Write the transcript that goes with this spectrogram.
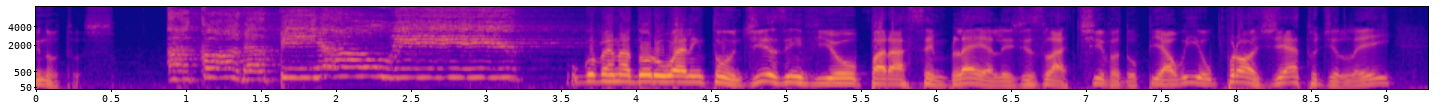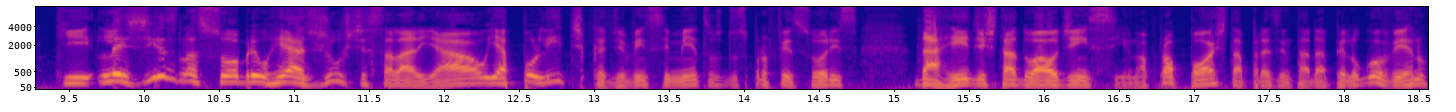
minutos. Acorda Piauí. O governador Wellington Dias enviou para a Assembleia Legislativa do Piauí o projeto de lei que legisla sobre o reajuste salarial e a política de vencimentos dos professores da rede estadual de ensino. A proposta apresentada pelo governo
